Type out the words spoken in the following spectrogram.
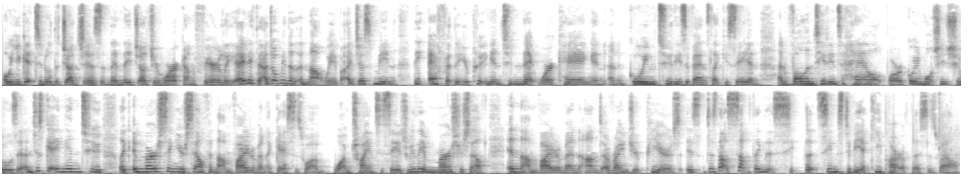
oh, you get to know the judges and then they judge your work unfairly. Anything. I don't mean it in that way, but I just mean the effort that you're putting into networking and, and going to these events, like you say, and, and volunteering to help or going watching shows and just getting into like immersing yourself in that environment. I guess is what I'm what I'm trying to say is really immerse yourself in that environment and around your peers. Is does that something that se- that seems to be a key part of this as well?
